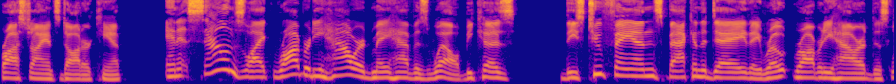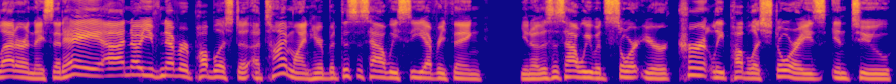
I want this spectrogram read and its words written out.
Frost Giant's daughter camp. And it sounds like Robert E. Howard may have as well, because these two fans back in the day, they wrote Robert E. Howard this letter and they said, Hey, I know you've never published a, a, timeline here, but this is how we see everything You know, this is how we would sort your currently published stories into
